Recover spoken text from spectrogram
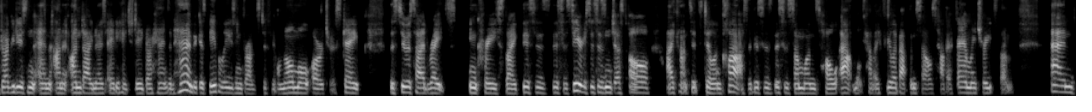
drug abuse and, and, undiagnosed ADHD go hand in hand because people are using drugs to feel normal or to escape. The suicide rates increase. Like this is this is serious. This isn't just oh I can't sit still in class. Like this is this is someone's whole outlook, how they feel about themselves, how their family treats them. And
